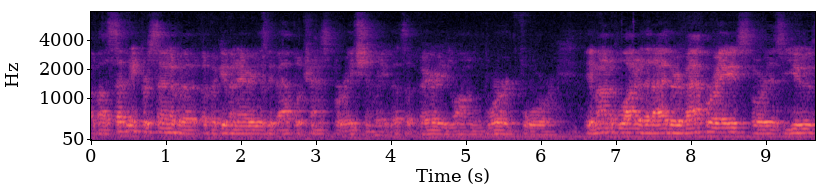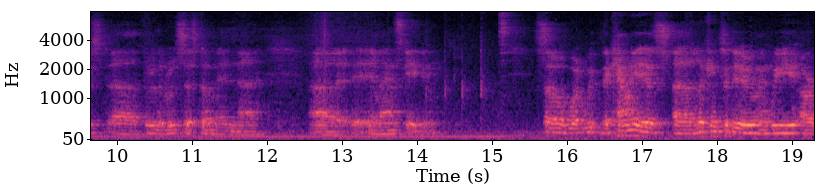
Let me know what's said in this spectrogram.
about seventy percent of a, of a given area's evapotranspiration rate. That's a very long word for the amount of water that either evaporates or is used uh, through the root system in, uh, uh, in landscaping. So what we, the county is uh, looking to do, and we are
